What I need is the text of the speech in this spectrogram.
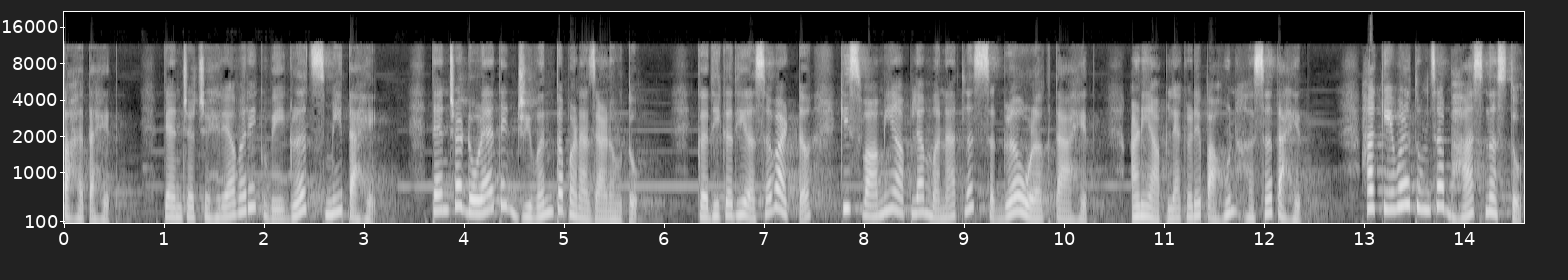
पाहत आहेत. त्यांच्या चेहऱ्यावर एक वेगळंच स्मित आहे. त्यांच्या डोळ्यात एक जिवंतपणा जाणवतो. कधीकधी असं वाटतं की स्वामी आपल्या मनातलं सगळं ओळखता आहेत आणि आपल्याकडे पाहून हसत आहेत. हा केवळ तुमचा भास नसतो.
